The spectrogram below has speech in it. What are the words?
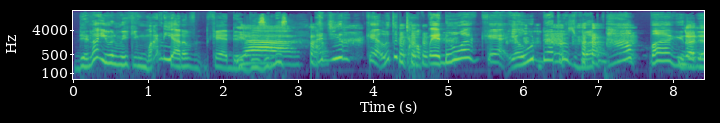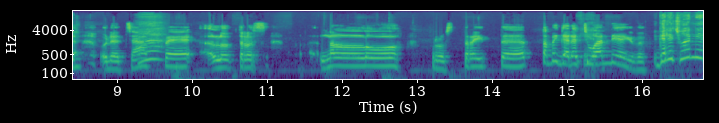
they're not even making money out of kayak their Iya. business. Anjir, kayak lu tuh capek doang kayak ya udah terus buat apa gitu Nggak dan udah capek lu terus ngeluh frustrated tapi gak ada Kayak- cuannya gitu. Gak ada cuannya.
